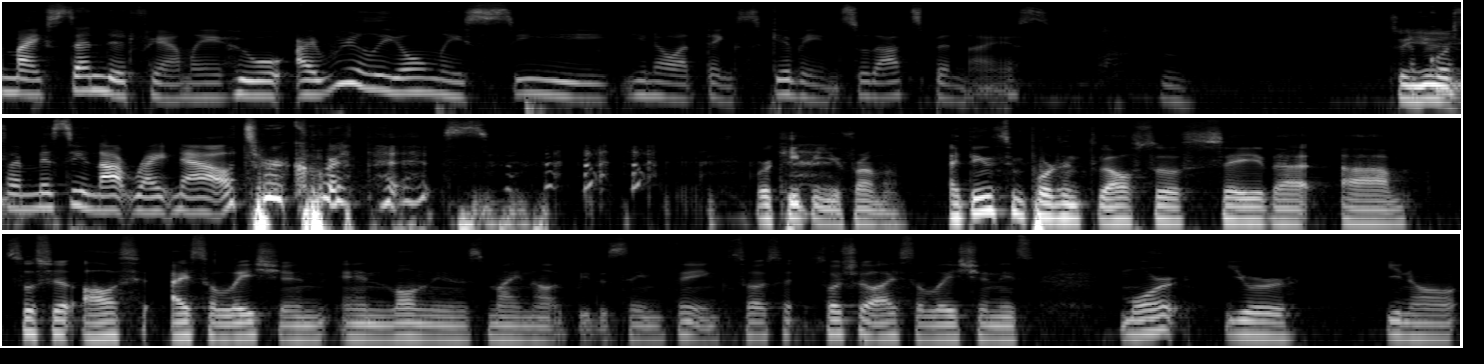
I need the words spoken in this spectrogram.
my extended family, who I really only see, you know, at Thanksgiving. So that's been nice. Hmm. So of you, course, I'm missing that right now to record this. We're keeping you from them. I think it's important to also say that um, social isolation and loneliness might not be the same thing. So social isolation is more you're, you know,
